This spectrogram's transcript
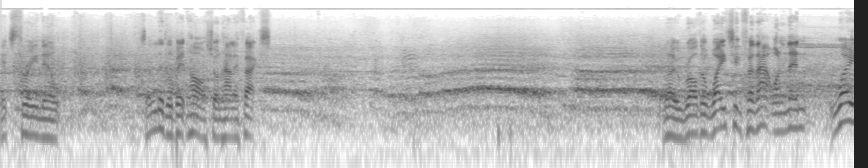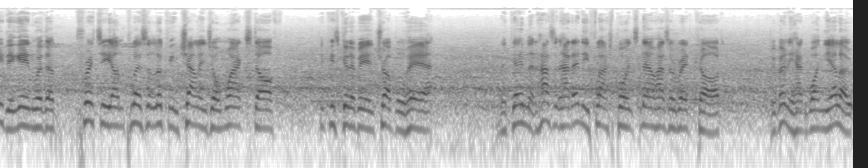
It's 3-0. It's a little bit harsh on Halifax. Lowe rather waiting for that one and then wading in with a pretty unpleasant looking challenge on Wagstaff. I think he's going to be in trouble here. And a game that hasn't had any flashpoints now has a red card. We've only had one yellow.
